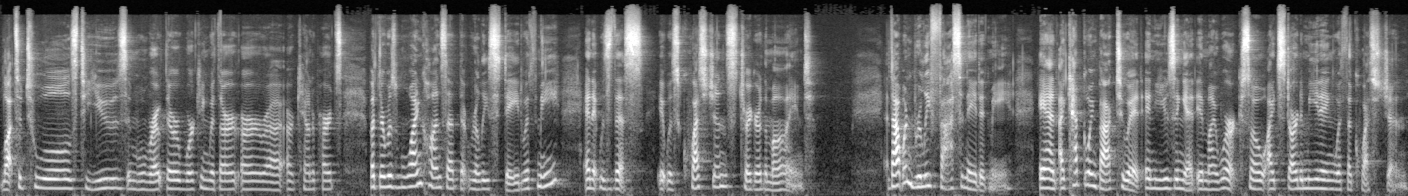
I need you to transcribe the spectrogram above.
lots of tools to use, and we're out there working with our, our, uh, our counterparts. But there was one concept that really stayed with me, and it was this it was questions trigger the mind. That one really fascinated me. And I kept going back to it and using it in my work. So I'd start a meeting with a question.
